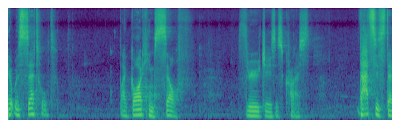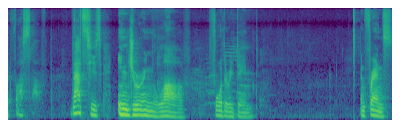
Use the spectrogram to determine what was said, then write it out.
it was settled by God Himself through Jesus Christ. That's His steadfast love. That's His enduring love for the redeemed. And friends,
